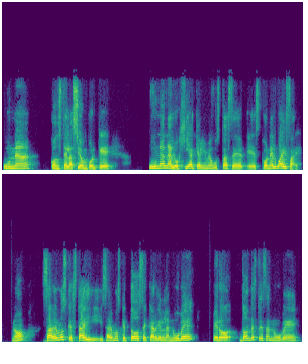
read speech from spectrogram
una constelación, porque una analogía que a mí me gusta hacer es con el Wi-Fi, ¿no? Sabemos que está ahí y sabemos que todo se carga en la nube, pero ¿dónde está esa nube?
